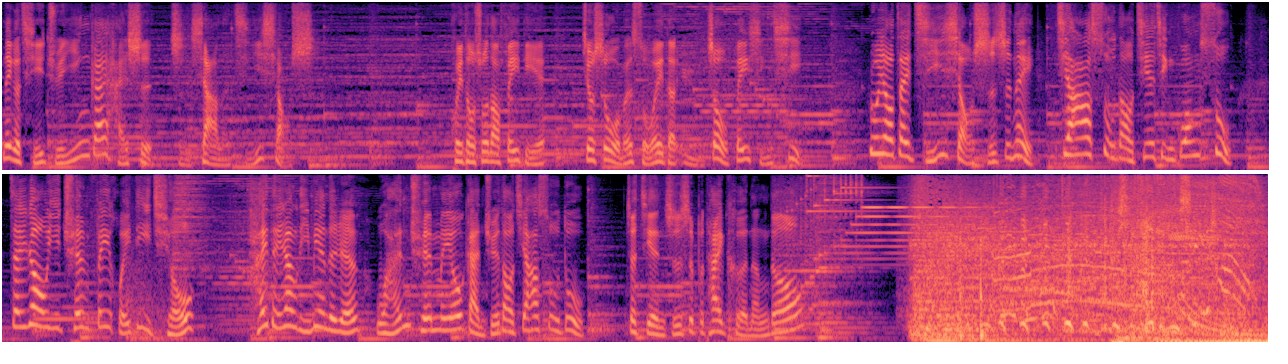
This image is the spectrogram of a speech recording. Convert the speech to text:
那个棋局应该还是只下了几小时。回头说到飞碟，就是我们所谓的宇宙飞行器。若要在几小时之内加速到接近光速，再绕一圈飞回地球，还得让里面的人完全没有感觉到加速度，这简直是不太可能的哦。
